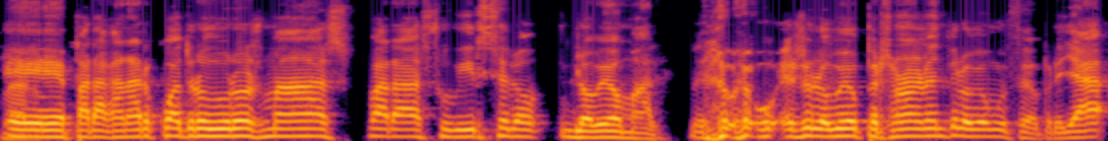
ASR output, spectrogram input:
eh, para ganar cuatro duros más para subírselo, lo veo mal. Eso lo veo personalmente, lo veo muy feo, pero ya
